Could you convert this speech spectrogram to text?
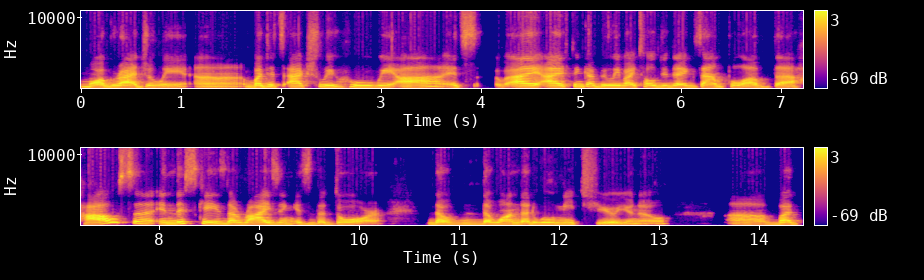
more gradually uh, but it's actually who we are. It's I, I think i believe i told you the example of the house. Uh, in this case the rising is the door the the one that will meet you you know. Uh, but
